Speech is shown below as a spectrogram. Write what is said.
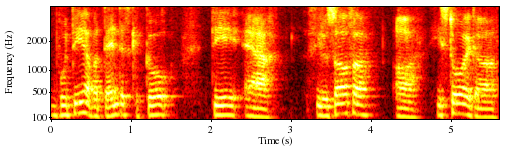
vurdere, hvordan det skal gå, det er filosofer og historikere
